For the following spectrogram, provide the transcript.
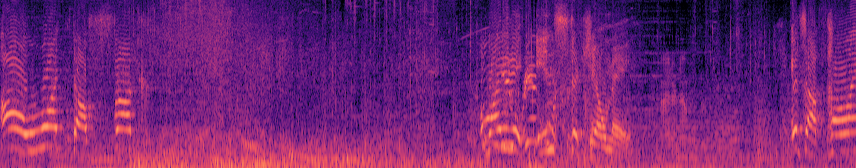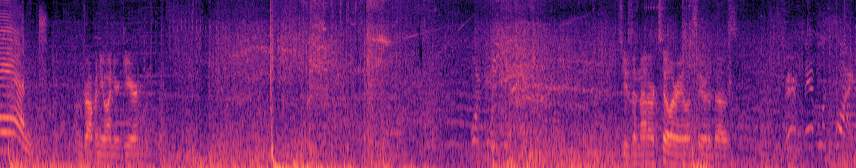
Oh, what the fuck? Why did it insta kill me? I don't know. It's a plant. I'm dropping you on your gear. It's using that artillery. Let's see what it does. Rare sample acquired.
